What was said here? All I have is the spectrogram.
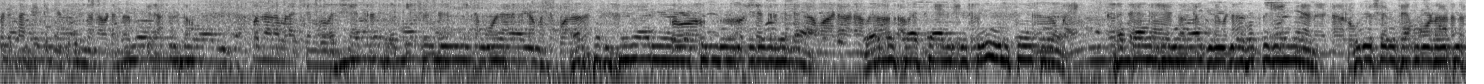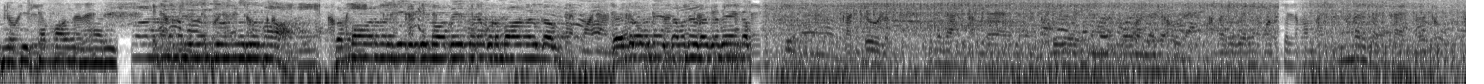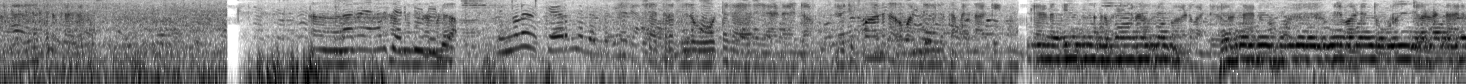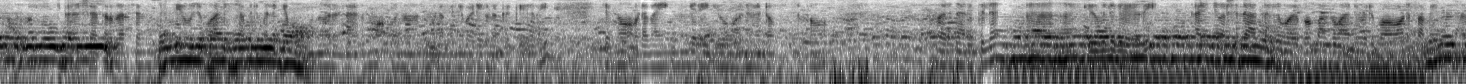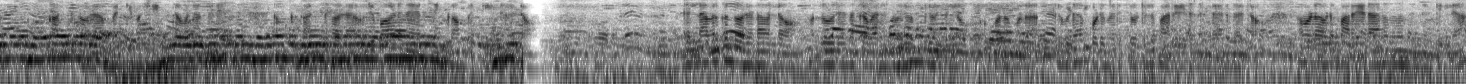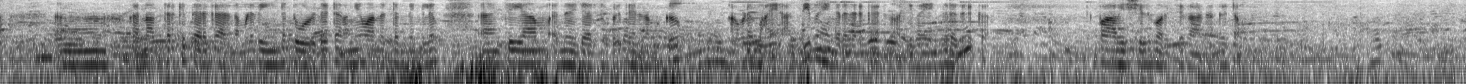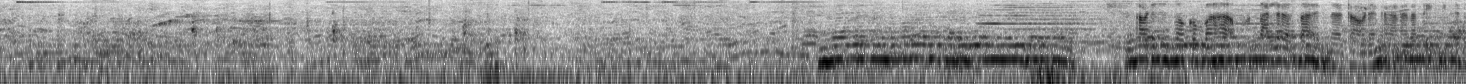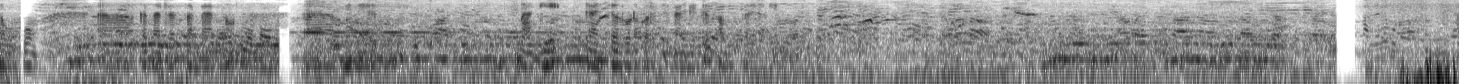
അത് കണ്ടിട്ട് ഞാൻ തിരിച്ചു വന്ന് അവിടെ നിർത്തിയതാണ് കേട്ടോ. അപ്പോൾ നമ്മൾ ക്ഷേത്രത്തിൽ എത്തിയിട്ടുണ്ട്. പിന്നെ മോനാണ് മറ്റു പോകുന്നത് ഇപ്പോൾ ക്ഷേത്രത്തിന്റെ കവാടാണ് അവിടെ കയറിയിട്ട് ഭയങ്കര തിരക്കായിരുന്നു കേട്ടോ. ഏട്ടനാണ് കേട്ടോ. റോസ് ക്ഷേത്രം സംഭാവന നൽകിയിരിക്കുന്നു അദ്ദേഹത്തിന്റെ കുടുംബാംഗങ്ങൾക്കും സമിതിയുടെ ഹൃദയം കണ്ടുകൊള്ളും. പിന്നെ നമ്മുടെ അടിവേറി ഞങ്ങൾ പോകുന്നത്. അടിവേറി അങ്ങോട്ട് ചെല്ലുമ്പോൾ ഭയങ്കര തിരക്കായിരുന്നു കേട്ടോ. നല്ല തിരക്കായിരുന്നു. നിങ്ങൾ ക്ഷേത്രത്തിലോട്ട് കയറുകയാണ് കേട്ടോ. ഒരുപാട് വണ്ടികൾ തമിഴ്നാട്ടിൽ നിന്നും കേരളത്തിൽ നിന്നും ഒരുപാട് വണ്ടികളുണ്ടായിരുന്നു ഒരുപാട് ടൂറിസ്റ്റുകളുണ്ടായിരുന്നു. ഉണ്ടായിരുന്നു ക്ഷേത്ര ദർശനത്തിനെത്തിയ ഒരുപാട് ശബരിമലയ്ക്ക് പോകുന്നവരുണ്ടായിരുന്നു. അപ്പോൾ നമ്മളങ്ങനെ വഴികളൊക്കെ കയറി ചെന്നു. അവിടെ ഭയങ്കര ക്യൂ ആണ് കേട്ടോ. അപ്പോൾ ഒരു തരത്തിൽ ക്യൂവിൽ കയറി. കഴിഞ്ഞ വർഷം രാത്രിയിൽ പോയപ്പോൾ ഭഗവാനെ ഒരുപാട് സമയം നിന്ന് കണ്ടു തൊഴാൻ പറ്റി. പക്ഷേ ഇത്തവണ അങ്ങനെ നമുക്ക് കണ്ടു തൊഴാൻ ഒരുപാട് നേരം നിൽക്കാൻ പറ്റിയില്ല കേട്ടോ. എല്ലാവർക്കും തൊഴണമല്ലോ. ദൂരെ നിന്നൊക്കെ വരുന്നവരൊക്കെ ഉണ്ടല്ലോ. അപ്പോൾ നമ്മൾ ഇവിടെ കൊടിമരച്ചോട്ടിൽ പറയിടുന്നുണ്ടായിരുന്നു കേട്ടോ. നമ്മൾ അവിടെ പറയിടാനൊന്നും നിന്നിട്ടില്ല. കാരണം അത്രയ്ക്ക് തിരക്കായിരുന്നു. നമ്മൾ വീണ്ടും തൊഴുതിട്ട് ഇറങ്ങി വന്നിട്ട് എന്തെങ്കിലും ചെയ്യാം എന്ന് വിചാരിച്ചപ്പോഴത്തേനും നമുക്ക് അവിടെ ഭയ അതിഭയങ്കര തിരക്കായിരുന്നു. അതിഭയങ്കര തിരക്ക്. അപ്പോൾ ആ വിഷയിൽ കുറച്ച് കാണാം കേട്ടോ. അവിടെ നിന്ന് നോക്കുമ്പോൾ നല്ല രസമായിരുന്നു കേട്ടോ അവിടെ കാണാൻ. തെങ്ങിന്റെ തോപ്പും ഒക്കെ നല്ല രസമുണ്ടായിരുന്നു. പിന്നെ ബാക്കി കാഴ്ചകളോട് കുറച്ച് കണ്ടിട്ട് സംസാരിക്കുന്നു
